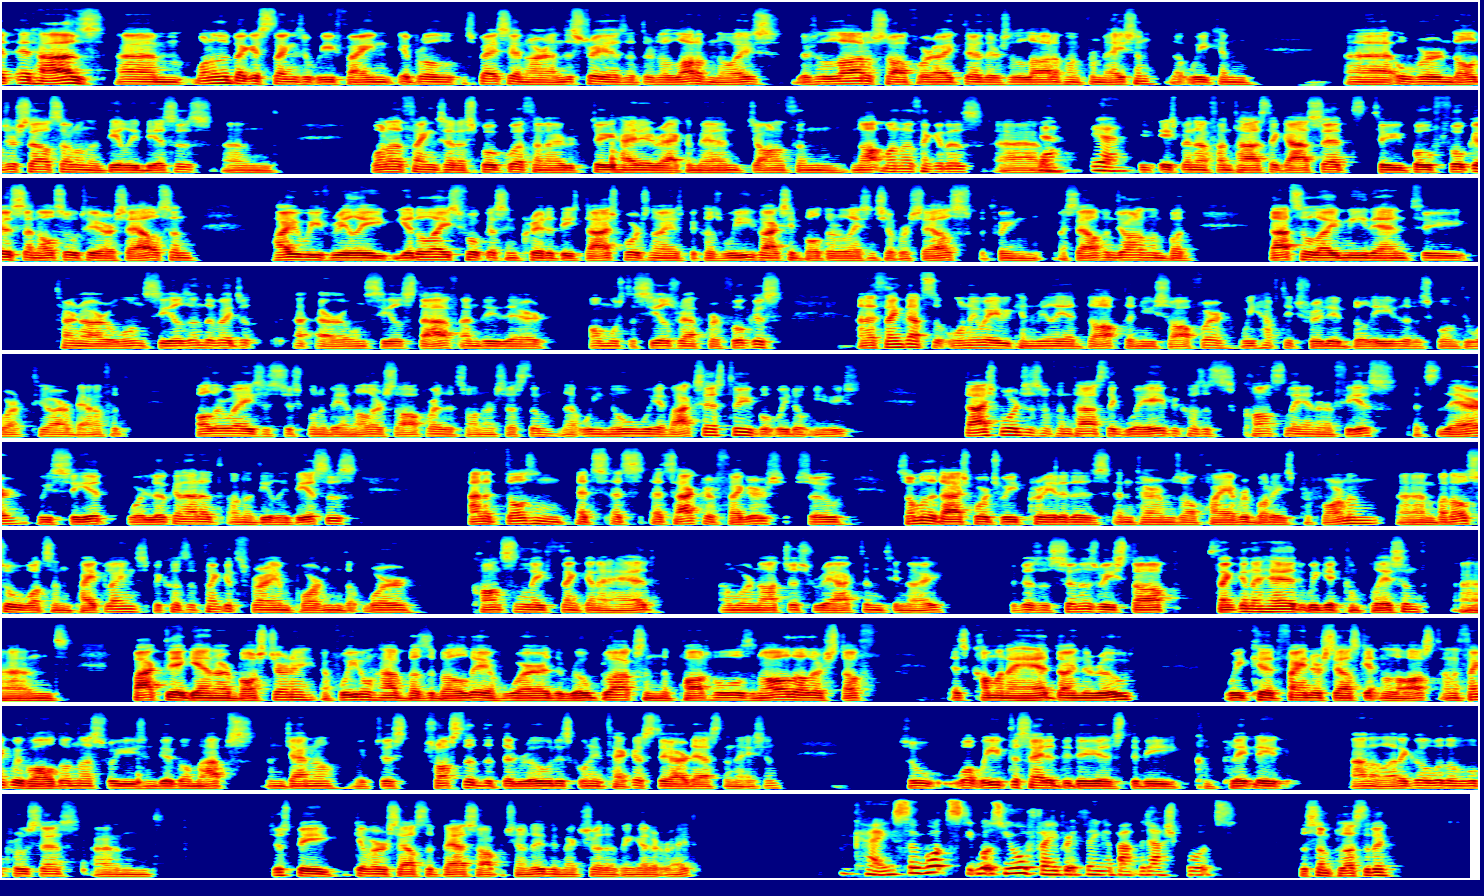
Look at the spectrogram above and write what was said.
It, it has. Um, one of the biggest things that we find, April, especially in our industry, is that there's a lot of noise. There's a lot of software out there. There's a lot of information that we can uh, overindulge ourselves on on a daily basis. And one of the things that I spoke with, and I do highly recommend Jonathan Notman, I think it is. Um, yeah, yeah. He's been a fantastic asset to both Phocas and also to ourselves. And how we've really utilized Phocas and created these dashboards now is because we've actually built a relationship ourselves between myself and Jonathan. But that's allowed me then to turn our own sales individual, uh, our own sales staff, and do their almost a sales rep for Phocas. And I think that's the only way we can really adopt a new software. We have to truly believe that it's going to work to our benefit. Otherwise, it's just going to be another software that's on our system that we know we have access to, but we don't use. Dashboards is a fantastic way because it's constantly in our face. It's there. We see it. We're looking at it on a daily basis. And it doesn't, it's it's it's accurate figures. So some of the dashboards we've created is in terms of how everybody's performing, um, but also what's in pipelines, because I think it's very important that we're constantly thinking ahead and we're not just reacting to now. Because as soon as we stop thinking ahead, we get complacent and back to again our bus journey. If we don't have visibility of where the roadblocks and the potholes and all the other stuff is coming ahead down the road, we could find ourselves getting lost. And I think we've all done this. We're using Google Maps in general. We've just trusted that the road is going to take us to our destination. So what we've decided to do is to be completely analytical with the whole process and just be give ourselves the best opportunity to make sure that we get it right. Okay, so what's what's your favorite thing about the dashboards? The simplicity.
